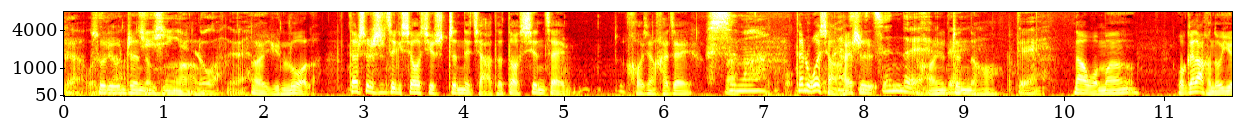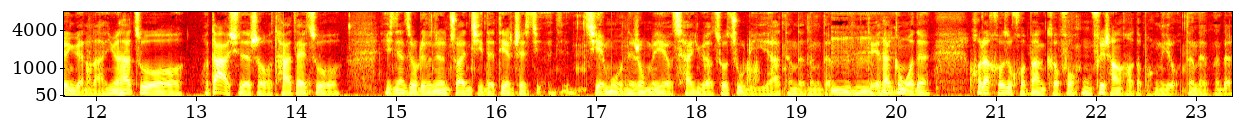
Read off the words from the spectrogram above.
对啊，说刘文正巨星陨落，对，呃，陨落了。但是是这个消息是真的假的？到现在好像还在是吗？但是我想还是真的，好像真的哈。对，那我们。我跟他很多渊源了，因为他做我大学的时候，他在做以前在做刘文正专辑的电视节节目，那时候我们也有参与，啊做助理啊，等等等等。嗯嗯。对他跟我的后来合作伙伴可丰宏非常好的朋友，等等等等。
